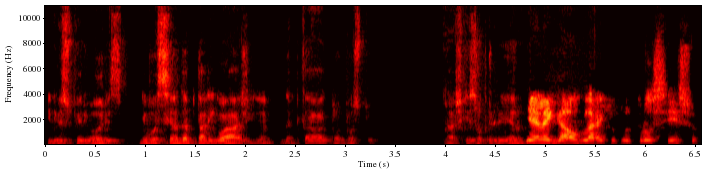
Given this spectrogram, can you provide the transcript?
e níveis superiores, e você adaptar a linguagem, né? Adaptar a tua postura. Acho que esse é o primeiro. E é legal, Glória, que tu trouxe isso,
